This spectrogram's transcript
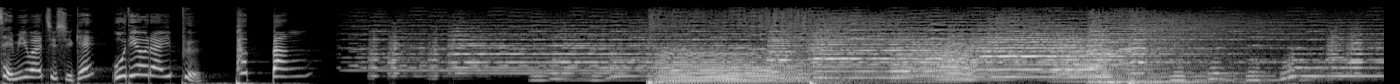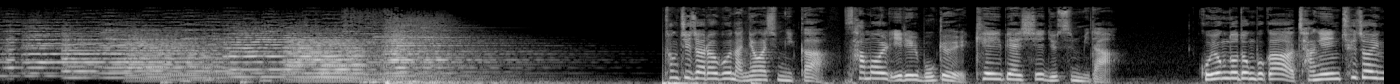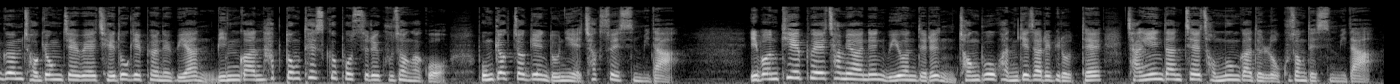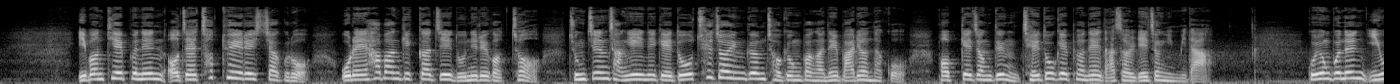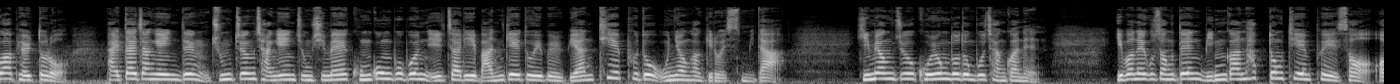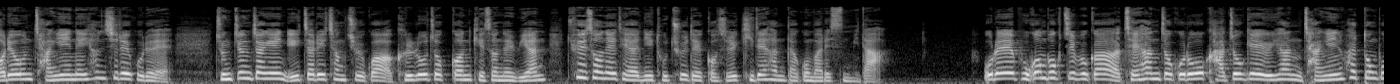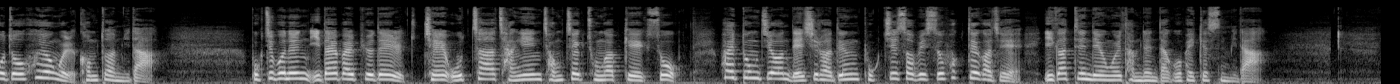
재미와 지식의 오디오 라이프 팝빵 청취자 여러분 안녕하십니까? 3월 1일 목요일 KBRC 뉴스입니다. 고용노동부가 장애인 최저임금 적용 제외 제도 개편을 위한 민관 합동 테스크포스를 구성하고 본격적인 논의에 착수했습니다. 이번 TF에 참여하는 위원들은 정부 관계자를 비롯해 장애인단체 전문가들로 구성됐습니다. 이번 TF는 어제 첫 회의를 시작으로 올해 하반기까지 논의를 거쳐 중증 장애인에게도 최저임금 적용 방안을 마련하고 법 개정 등 제도 개편에 나설 예정입니다. 고용부는 이와 별도로 발달장애인 등 중증 장애인 중심의 공공부분 일자리 만개 도입을 위한 TF도 운영하기로 했습니다. 김영주 고용노동부 장관은 이번에 구성된 민간 합동 TF에서 어려운 장애인의 현실을 고려해 중증장애인 일자리 창출과 근로조건 개선을 위한 최선의 대안이 도출될 것을 기대한다고 말했습니다. 올해 보건복지부가 제한적으로 가족에 의한 장애인 활동보조 허용을 검토합니다. 복지부는 이달 발표될 제5차 장애인 정책 종합계획 속 활동 지원 내실화 등 복지 서비스 확대 과제에 이 같은 내용을 담는다고 밝혔습니다.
